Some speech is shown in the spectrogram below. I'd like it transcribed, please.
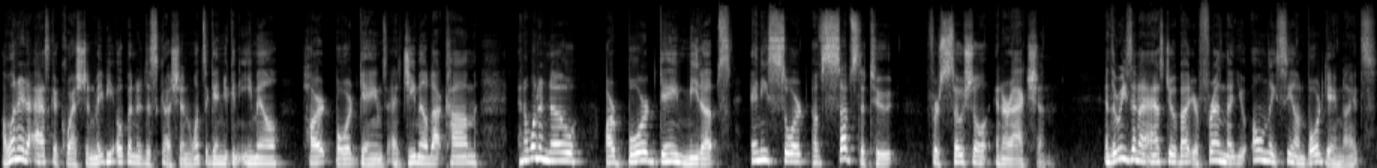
I wanted to ask a question, maybe open a discussion. Once again, you can email heartboardgames at gmail.com. And I want to know are board game meetups any sort of substitute for social interaction? And the reason I asked you about your friend that you only see on board game nights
